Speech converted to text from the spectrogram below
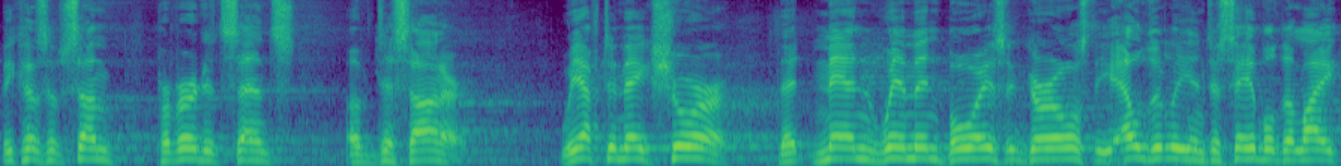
because of some perverted sense of dishonor. We have to make sure that men, women, boys, and girls, the elderly and disabled alike,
